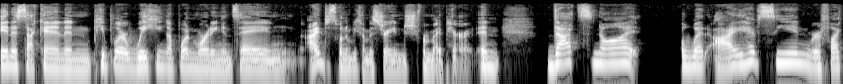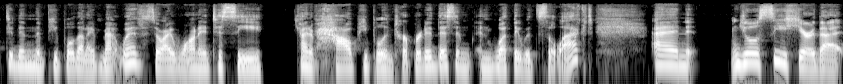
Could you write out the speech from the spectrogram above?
in a second and people are waking up one morning and saying i just want to become estranged from my parent and that's not what i have seen reflected in the people that i've met with. So i wanted to see kind of how people interpreted this and, and what they would select. And you'll see here that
